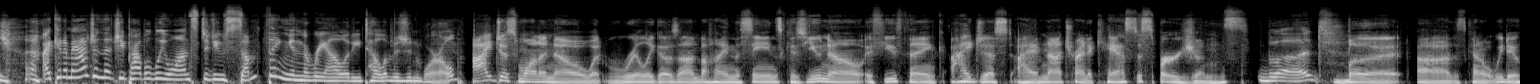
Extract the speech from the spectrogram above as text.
Yeah. I can imagine that she probably wants to do something in the reality television world. I just want to know what really goes on behind the scenes because you know, if you think I just, I am not trying to cast aspersions, But but uh, that's kind of what we do.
